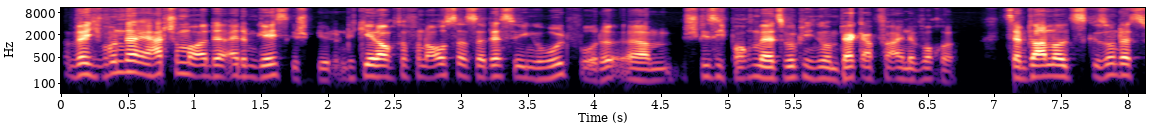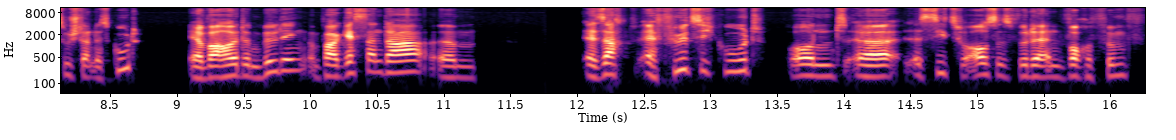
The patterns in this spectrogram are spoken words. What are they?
welch Wunder, er hat schon mal Adam Gase gespielt. Und ich gehe auch davon aus, dass er deswegen geholt wurde. Ähm, schließlich brauchen wir jetzt wirklich nur ein Backup für eine Woche. Sam Darnolds Gesundheitszustand ist gut. Er war heute im Building und war gestern da. Ähm, er sagt, er fühlt sich gut und äh, es sieht so aus, als würde er in Woche 5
